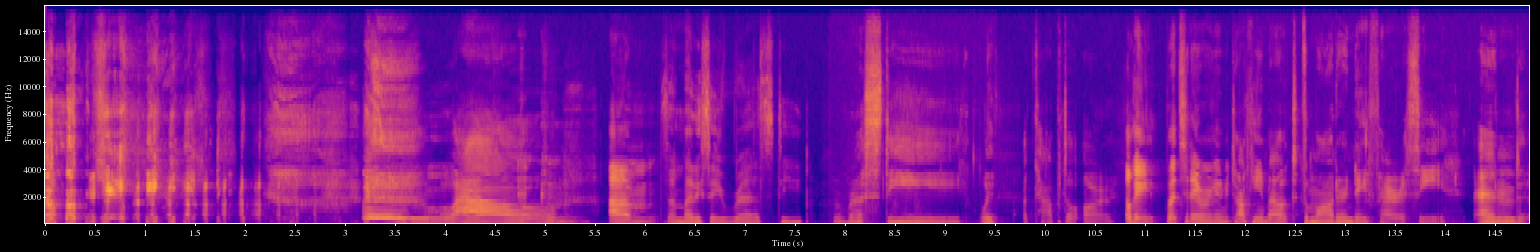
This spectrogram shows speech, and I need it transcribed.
Okay. wow. um, Somebody say rusty. rusty with a capital R. Okay, but today we're going to be talking about the modern day Pharisee. And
